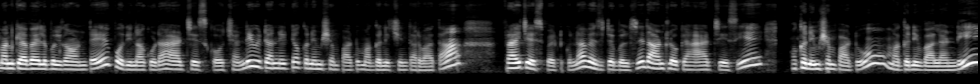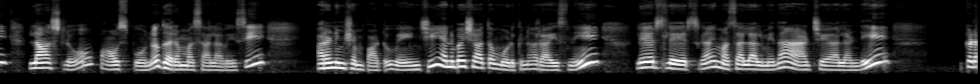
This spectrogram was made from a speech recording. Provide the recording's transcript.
మనకి అవైలబుల్గా ఉంటే పుదీనా కూడా యాడ్ చేసుకోవచ్చండి. వీటన్నిటిని ఒక నిమిషం పాటు మగ్గనిచ్చిన తర్వాత ఫ్రై చేసి పెట్టుకున్న వెజిటబుల్స్ని దాంట్లోకి యాడ్ చేసి ఒక నిమిషం పాటు మగ్గనివ్వాలండి. లాస్ట్లో పావు స్పూన్ గరం మసాలా వేసి అర నిమిషం పాటు వేయించి ఎనభై శాతం ఉడికిన రైస్ని లేయర్స్ లేయర్స్గా ఈ మసాలాల మీద యాడ్ చేయాలండి. ఇక్కడ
